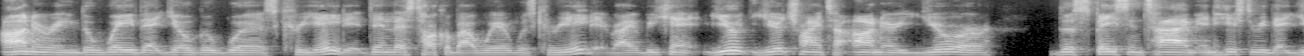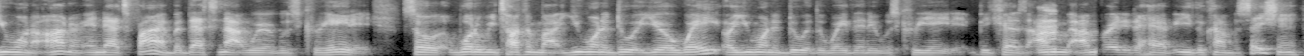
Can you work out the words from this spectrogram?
honoring the way that yoga was created, then let's talk about where it was created, right? We can't. You you're trying to honor your the space and time in history that you want to honor and that's fine but that's not where it was created. So what are we talking about? You want to do it your way or you want to do it the way that it was created? Because mm-hmm. i'm i'm ready to have either conversation.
